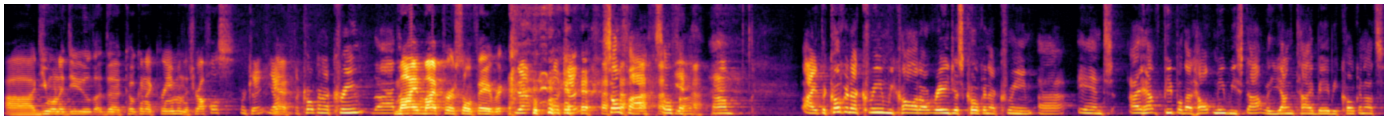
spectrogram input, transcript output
Uh, do you want to do the, the coconut cream and the truffles? Okay. Yeah. Yeah. The coconut cream. Uh, the- My my personal favorite. yeah. Okay. so far, so far. Um, all right, the coconut cream, we call it outrageous coconut cream. Uh, and I have people that help me. We start with young Thai baby coconuts.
